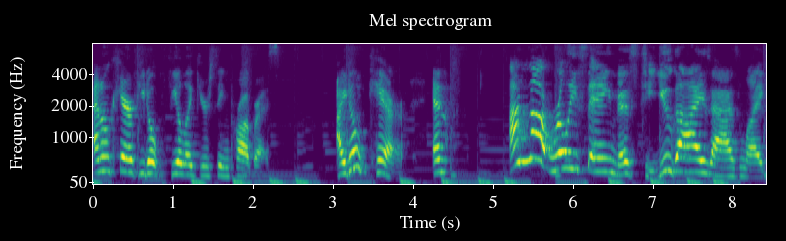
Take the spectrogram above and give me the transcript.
I don't care if you don't feel like you're seeing progress. I don't care. And I'm not really saying this to you guys as like,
